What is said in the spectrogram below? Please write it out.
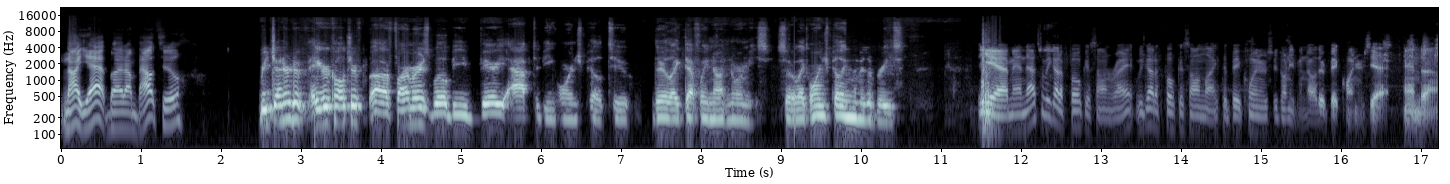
Not yet, but I'm about to. Regenerative agriculture uh, farmers will be very apt to being orange pilled too. They're like definitely not normies. So like orange pilling them is a breeze. Yeah, man, that's what we got to focus on, right? We got to focus on like the Bitcoiners who don't even know they're Bitcoiners yet, and uh,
